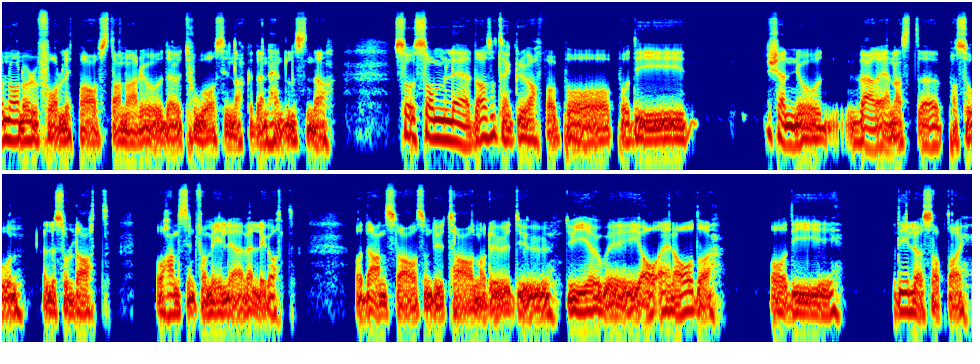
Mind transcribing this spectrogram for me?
Og nå når du får det litt på avstand, er det, jo, det er jo to år siden akkurat den hendelsen der. Så som leder så tenker du i hvert fall på, på de Du kjenner jo hver eneste person eller soldat og hans familie veldig godt. Og det ansvaret som du tar når du, du, du gir en ordre, og de, og de løser oppdrag.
